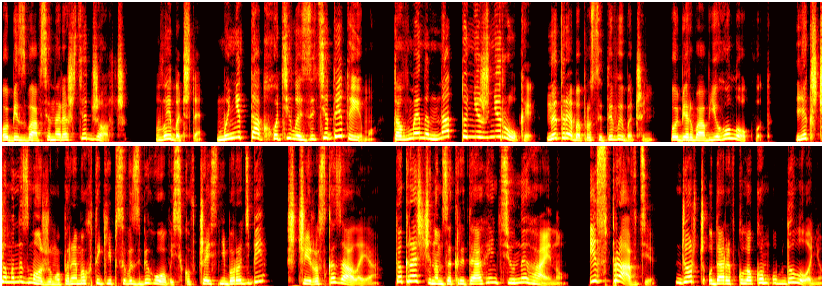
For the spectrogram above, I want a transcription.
обізвався нарешті Джордж. Вибачте, мені так хотілося зацідити йому, та в мене надто ніжні руки. Не треба просити вибачень, обірвав його Локвуд. Якщо ми не зможемо перемогти кіпсове збіговисько в чесній боротьбі, щиро сказала я, то краще нам закрити агенцію негайно. І справді, Джордж ударив кулаком об долоню.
